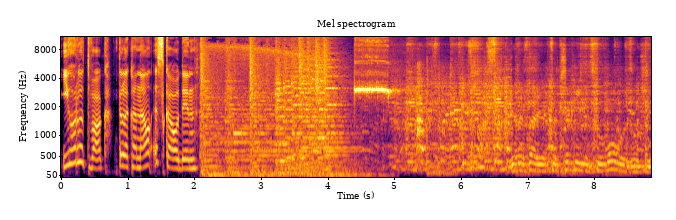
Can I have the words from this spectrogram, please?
Ігор Литвак, телеканал СК 1 Я не знаю, як це чернігівською мовою звучить.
